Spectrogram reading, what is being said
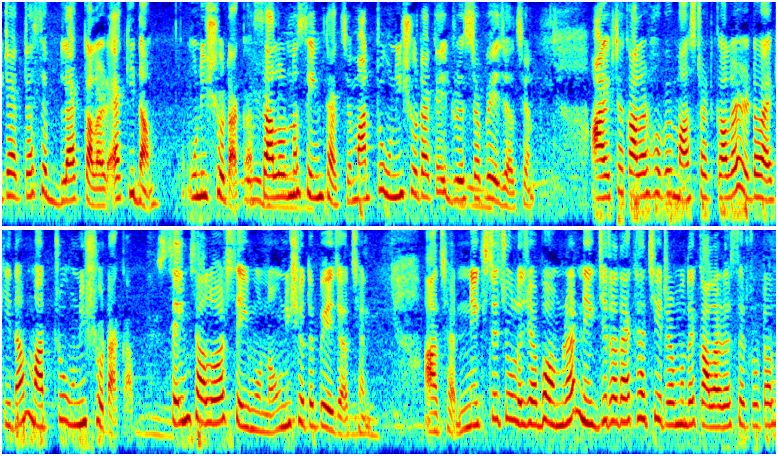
এটা একটা আছে ব্ল্যাক কালার একই দাম উনিশশো টাকা। সালোয়ার না সেম থাকছে মাত্র উনিশশো টাকায় ড্রেসটা পেয়ে যাচ্ছেন। আরেকটা কালার হবে মাস্টার্ড কালার এটাও একই দাম মাত্র উনিশশো টাকা। সেম সালোয়ার সেম ওনা উনিশশোতে পেয়ে যাচ্ছেন। আচ্ছা নেক্সটে চলে যাব আমরা। নেক্সট যেটা দেখাচ্ছি এটার মধ্যে কালার আছে টোটাল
